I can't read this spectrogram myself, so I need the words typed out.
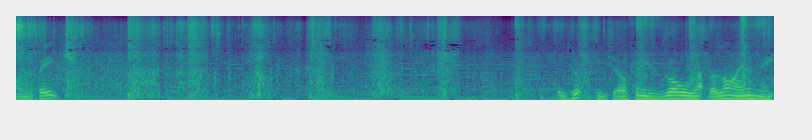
on the beach. He's hooked himself and he's rolled up the line, hasn't he?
